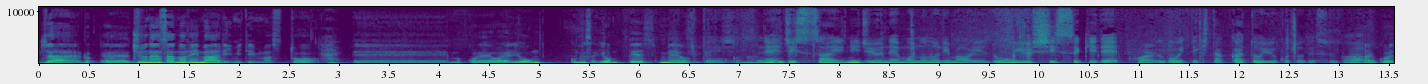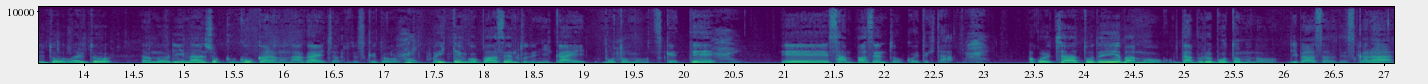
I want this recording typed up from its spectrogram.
じゃあ、ろえー10年債の利回り見てみますと、はいえーまあ、これは4、ごめんなさい、4ページ目を見てみようかな？ね、実際に10年ものの利回りでどういう叱責ではい。動いてきたかということですが、はい、これで言うと、割とあのリーマンショック後からの長いチャートですけど、はい。まあ、1.5%で2回ボトムをつけて、はい。えー、3%を超えてきた、はい。まあ、これ、チャートで言えばもうダブルボトムのリバーサルですから、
